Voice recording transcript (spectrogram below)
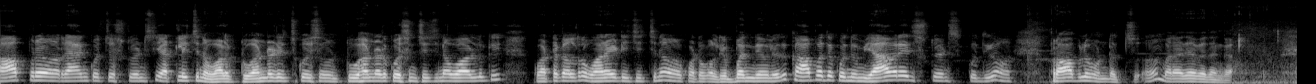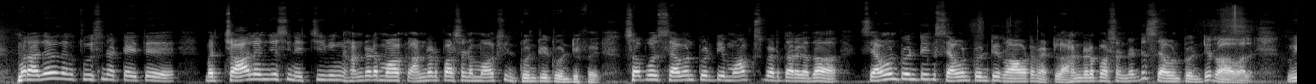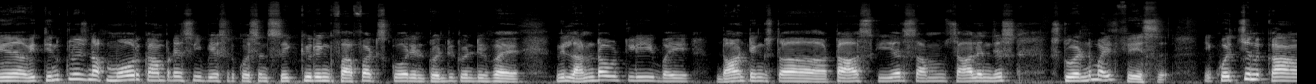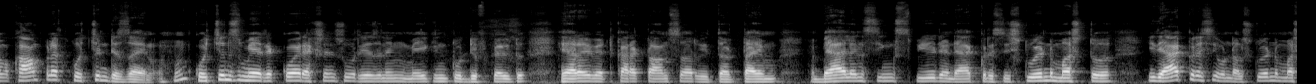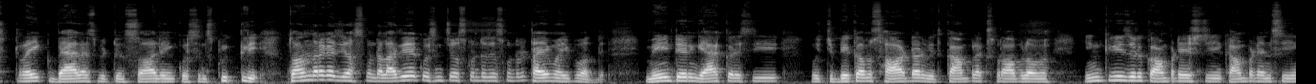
టాప్ ర్యాంక్ వచ్చే స్టూడెంట్స్కి ఎట్లా ఇచ్చిన వాళ్ళకి టూ హండ్రెడ్ ఇచ్చి క్వశ్చన్ టూ హండ్రెడ్ క్వశ్చన్స్ ఇచ్చిన వాళ్ళకి కొట్టగలరు వన్ ఇచ్చి ఇచ్చిన కొట్టగలరు ఇబ్బంది ఏం లేదు కాకపోతే కొంచెం యావరేజ్ స్టూడెంట్స్కి కొద్దిగా ప్రాబ్లం ఉండొచ్చు మరి అదేవిధంగా మరి అదేవిధంగా చూసినట్టయితే మరి challenges in achieving hundred mark hundred percent marks in twenty twenty five suppose seven twenty marks పెడతారు కదా సెవెన్ ట్వంటీకి సెవెన్ ట్వంటీ రావటం ఎట్లా హండ్రెడ్ పర్సెంట్ అంటే సెవెన్ ట్వంటీ రావాలి with inclusion of more competency based questions securing perfect score in twenty twenty five will undoubtedly by daunting task here some challenges student my face The question complex question design. Hmm? Questions may require extensive reasoning, making it difficult to arrive at correct answer with the time. Balancing speed and accuracy, student must ఇది accuracy ఉండాలి student must strike balance between solving questions quickly తొందరగా చేసుకుంటారు అదే question చేసుకుంటూ చేసుకుంటారు time అయిపోద్ది maintaining accuracy which becomes harder with complex problem increased competition competency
